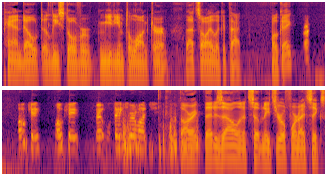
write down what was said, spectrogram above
panned out, at least over medium to long term. That's how I look at that. Okay? Okay. Okay. Well, thank you very much. All right. That is Alan at 780 496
